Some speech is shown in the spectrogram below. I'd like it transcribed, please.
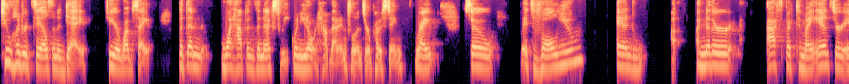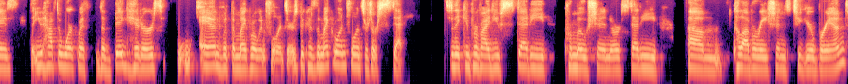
200 sales in a day to your website. But then what happens the next week when you don't have that influencer posting, right? So it's volume. And uh, another aspect to my answer is that you have to work with the big hitters and with the micro influencers because the micro influencers are steady. So they can provide you steady promotion or steady um, collaborations to your brand,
